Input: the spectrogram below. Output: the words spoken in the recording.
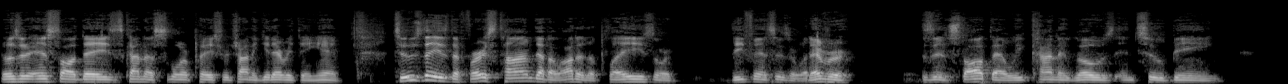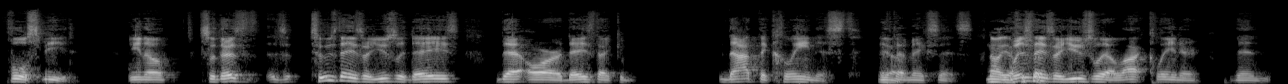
Those are the install days. It's kind of a slower pace. We're trying to get everything in. Tuesday is the first time that a lot of the plays or defenses or whatever is installed that week kind of goes into being full speed. You know, so there's Tuesdays are usually days that are days that could not the cleanest if yeah. that makes sense. No, yeah, Wednesdays sure. are usually a lot cleaner than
